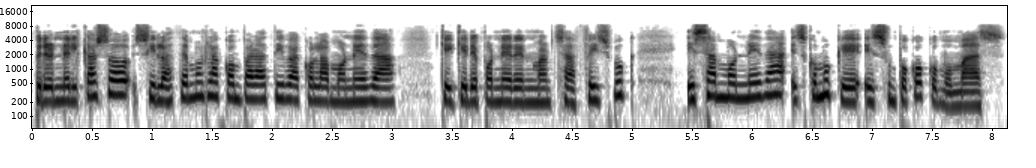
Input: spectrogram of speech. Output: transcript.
Pero en el caso, si lo hacemos la comparativa con la moneda que quiere poner en marcha Facebook, esa moneda es como que es un poco como más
